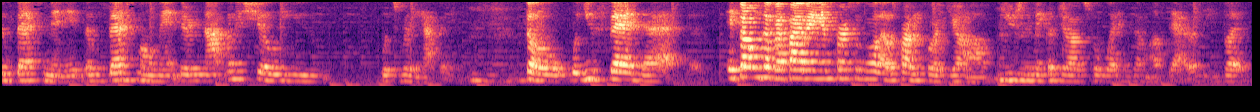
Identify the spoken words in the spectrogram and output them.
the best minute, the best moment. They're not going to show you what's really happening. Mhm. So when you said that, if I was up at 5 a.m., first of all, that was probably for a job. Mhm. Usually makeup jobs for weddings, I'm up that early. But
